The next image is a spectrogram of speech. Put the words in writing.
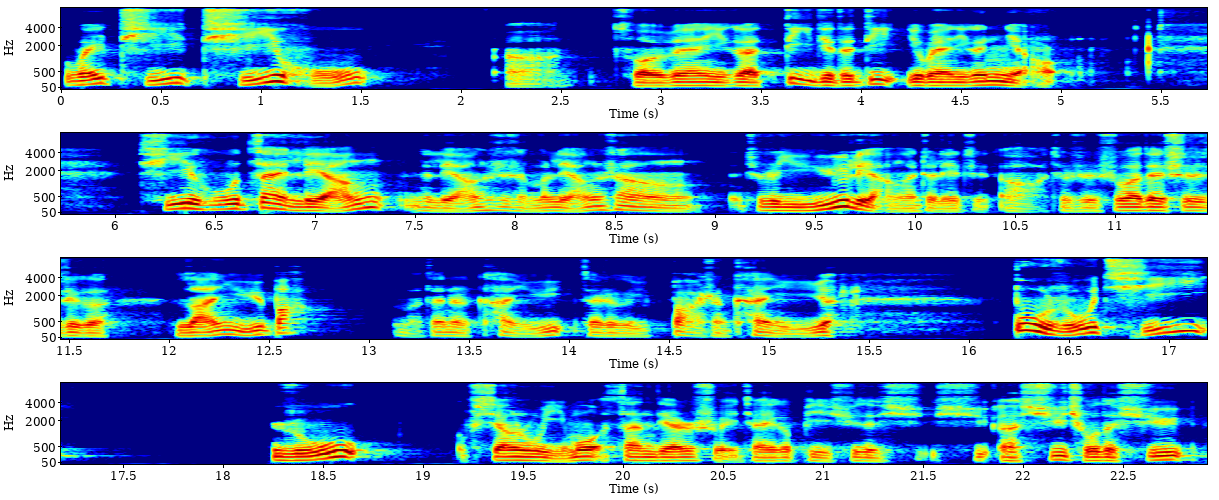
为题题湖啊，左边一个弟弟的弟，右边一个鸟。题湖在梁，梁是什么？梁上就是鱼梁啊，这里指啊，就是说的是这个蓝鱼坝那么，在那看鱼，在这个坝上看鱼啊，不如其意，如。相濡以沫，三点水加一个必须的需需啊需求的需。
